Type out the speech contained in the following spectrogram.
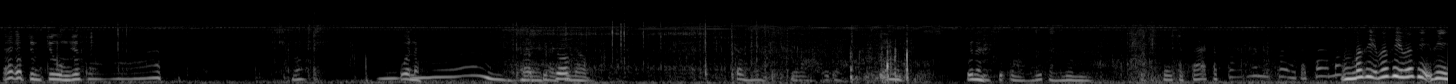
แล้วก็จุ่มๆอยู่ปาดพูดนะอืมครับเห็นพี่ค่ะโชคพี่น้องตั้งหลายดอกพูดน่ะสิอ่อนด้วยกันนุ่มใส่กระตากระตานั่ใส่กระตามามมาพี่มาพี่มาพี่พี่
